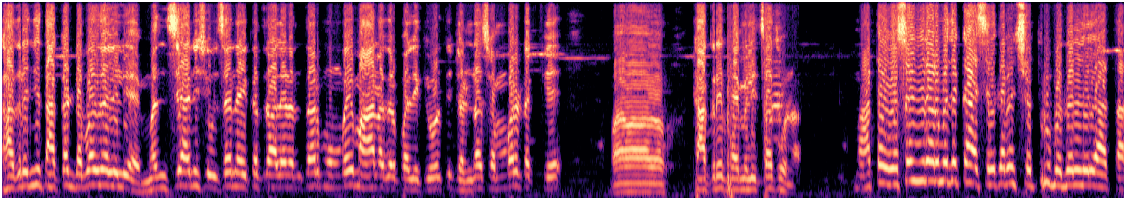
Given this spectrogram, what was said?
ठाकरेंची ताकद डबल झालेली आहे. मनसे आणि शिवसेना एकत्र आल्यानंतर मुंबई महानगरपालिकेवरती झेंडा शंभर टक्के ठाकरे फॅमिलीचाच होणार. मग आता वसई विरारमध्ये काय असेल? कारण शत्रू बदललेला आता.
